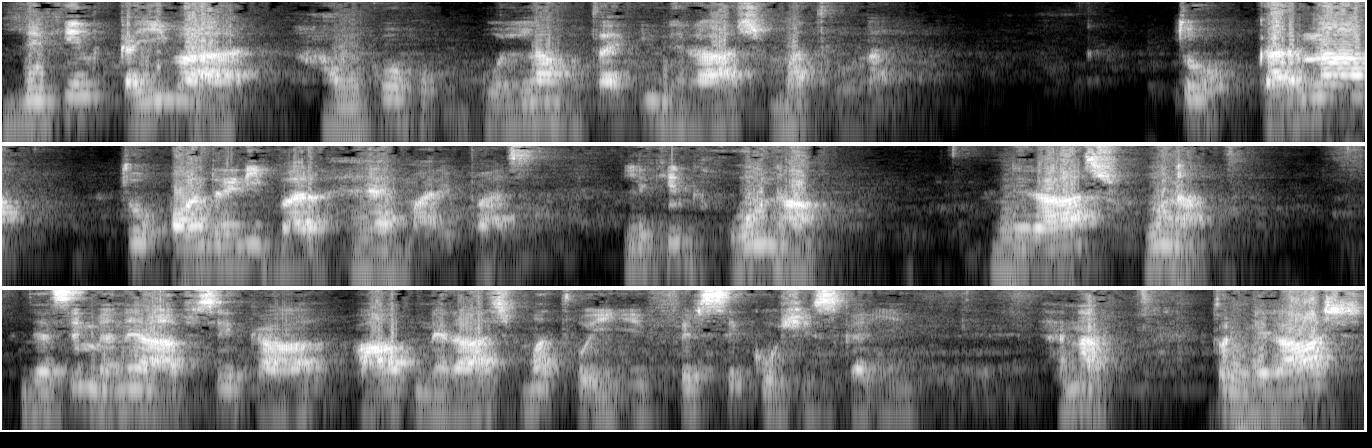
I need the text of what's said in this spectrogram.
लेकिन कई बार हमको बोलना होता है कि निराश मत होना। तो करना तो ऑलरेडी वर्ब है हमारे पास, लेकिन होना, निराश होना। जैसे मैंने आपसे कहा, आप निराश मत होइए, फिर से कोशिश करिए, है ना? तो निराश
